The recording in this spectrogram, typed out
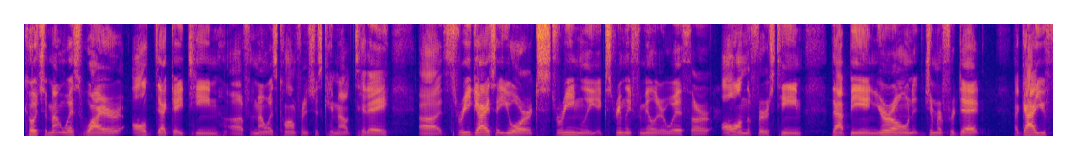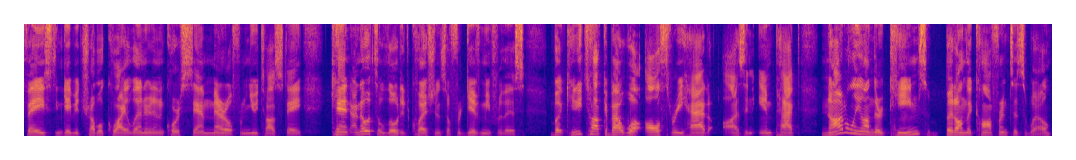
Coach, the Mountain West Wire All Decade team uh, for the Mountain West Conference just came out today. Uh, three guys that you are extremely, extremely familiar with are all on the first team. That being your own Jimmer Fredette, a guy you faced and gave you trouble, Kawhi Leonard, and of course Sam Merrill from Utah State. Ken, I know it's a loaded question, so forgive me for this, but can you talk about what all three had as an impact, not only on their teams but on the conference as well?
